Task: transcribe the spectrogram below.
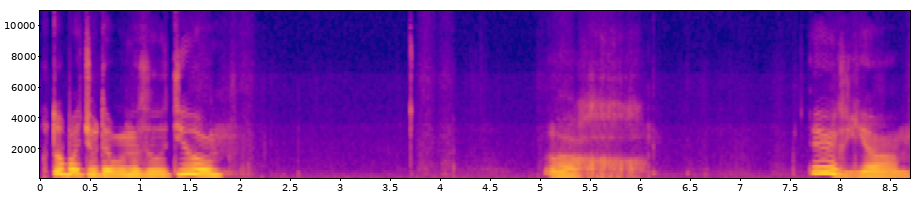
Хто бачив, де вона залетіла? Ах. Ех, я.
